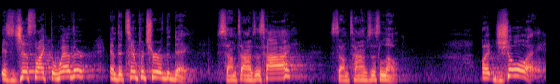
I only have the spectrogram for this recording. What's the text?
It's just like the weather and the temperature of the day. Sometimes it's high, sometimes it's low. But joy,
